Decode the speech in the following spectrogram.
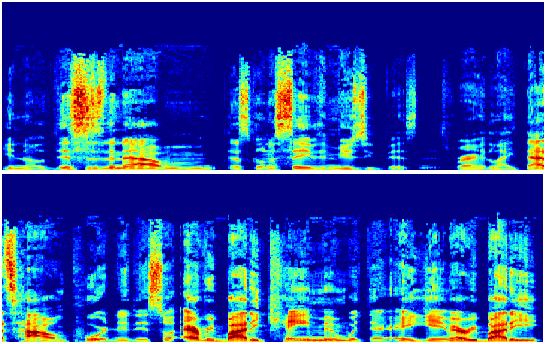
you know, this is an album that's going to save the music business, right? Like that's how important it is." So everybody came in with their A game. Everybody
